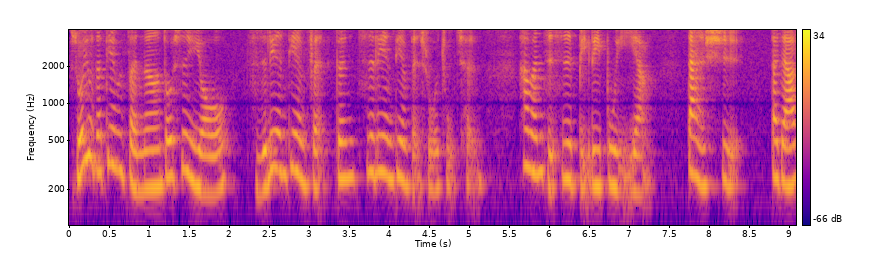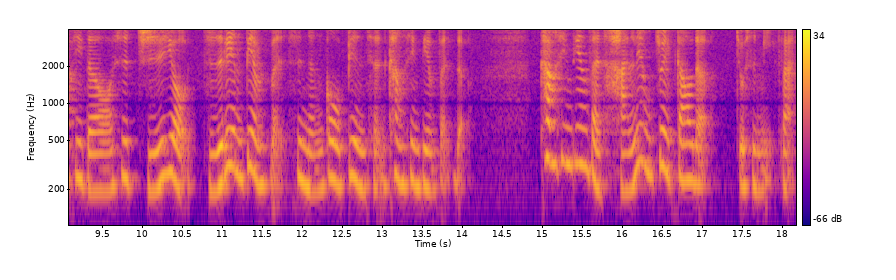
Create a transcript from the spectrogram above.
所有的淀粉呢，都是由直链淀粉跟支链淀粉所组成。它们只是比例不一样，但是大家要记得哦，是只有直链淀粉是能够变成抗性淀粉的。抗性淀粉含量最高的就是米饭，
